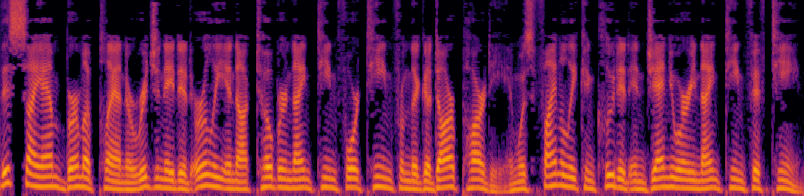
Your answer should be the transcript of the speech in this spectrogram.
This Siam-Burma plan originated early in October 1914 from the Ghadar Party and was finally concluded in January 1915.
